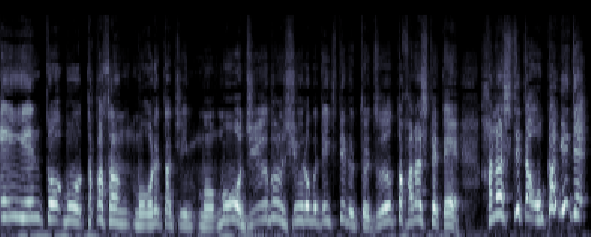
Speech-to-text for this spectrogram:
延々と、もう、タカさんも俺たちも、もう十分収録できてるってずっと話してて、話してたおかげで、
